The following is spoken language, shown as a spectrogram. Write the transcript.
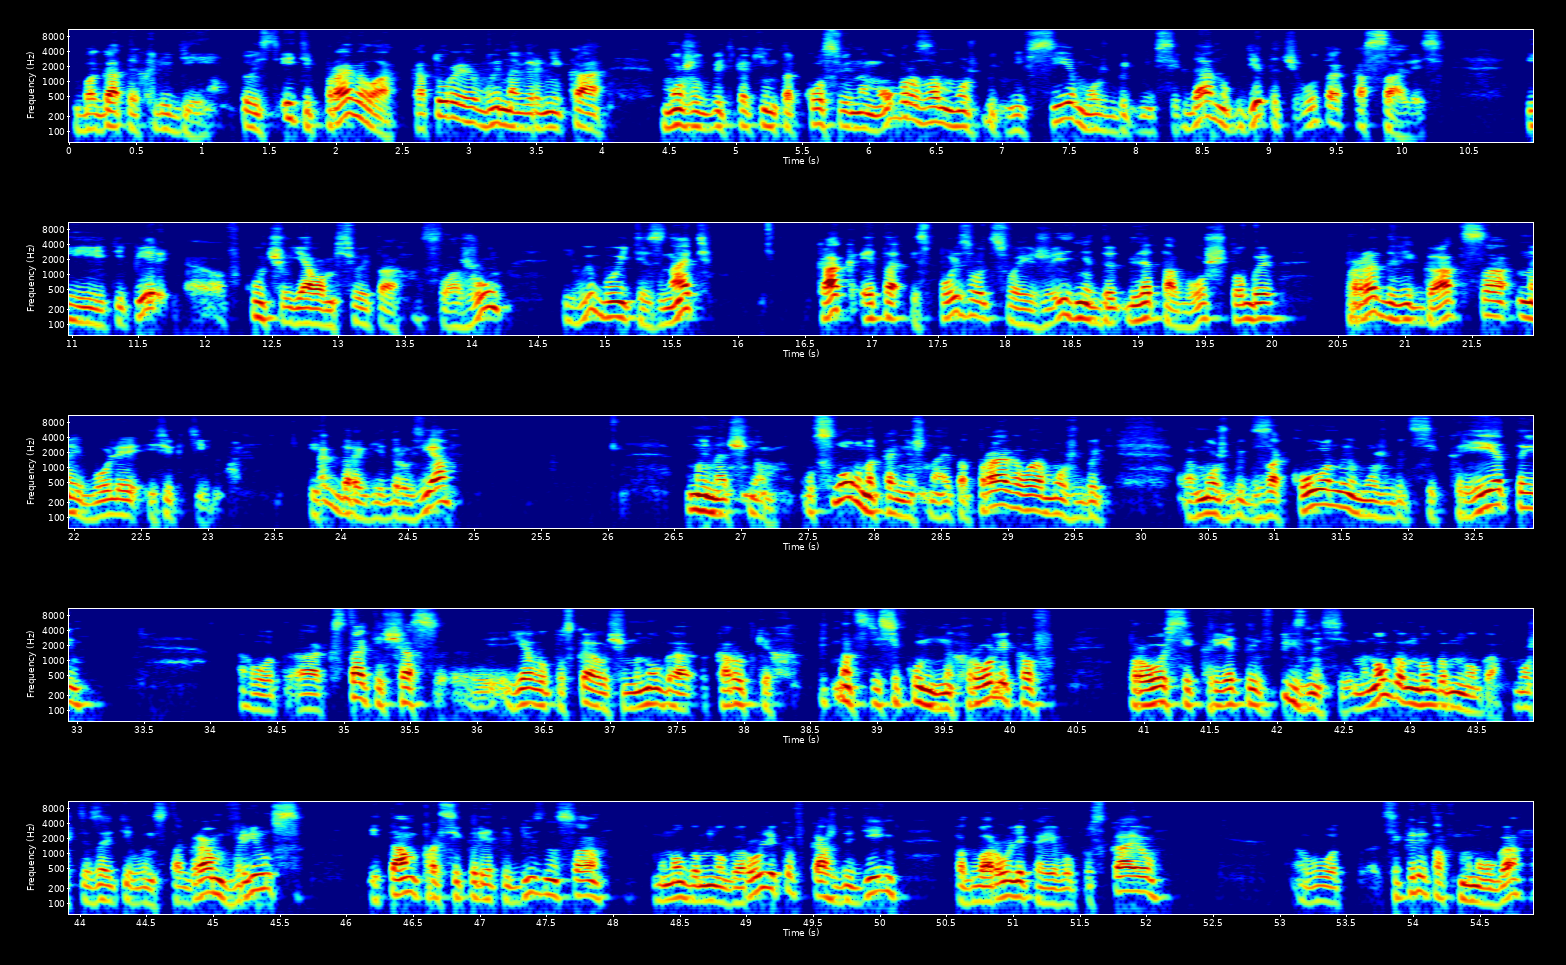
богатых людей. То есть эти правила, которые вы наверняка, может быть, каким-то косвенным образом, может быть, не все, может быть, не всегда, но где-то чего-то касались. И теперь э, в кучу я вам все это сложу, и вы будете знать, как это использовать в своей жизни для того, чтобы продвигаться наиболее эффективно. Итак, дорогие друзья, мы начнем. Условно, конечно, это правило, может быть, может быть законы, может быть секреты. Вот. А, кстати, сейчас я выпускаю очень много коротких 15-секундных роликов про секреты в бизнесе. Много-много-много. Можете зайти в Инстаграм, в Reels, и там про секреты бизнеса много-много роликов. Каждый день по два ролика я выпускаю. Вот. Секретов много.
